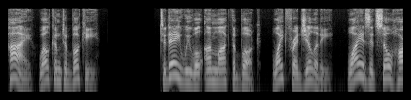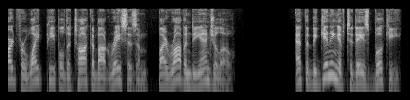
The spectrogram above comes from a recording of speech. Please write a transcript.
Hi, welcome to Bookie. Today we will unlock the book, White Fragility Why Is It So Hard for White People to Talk About Racism, by Robin DiAngelo. At the beginning of today's Bookie,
